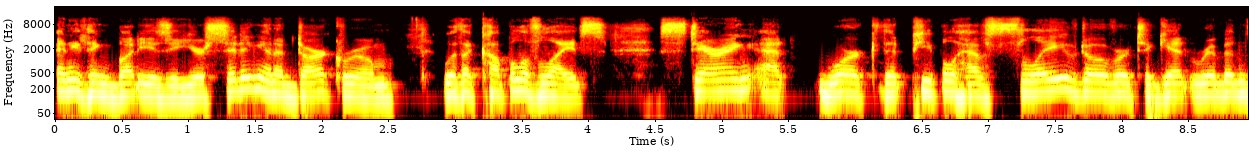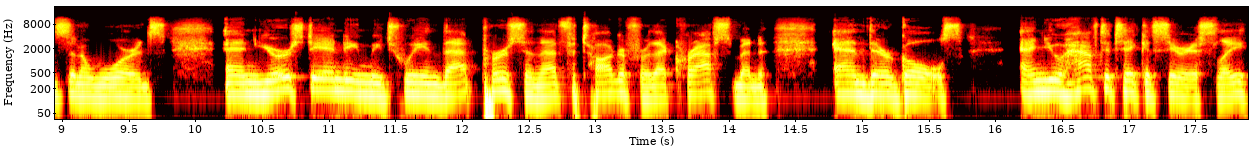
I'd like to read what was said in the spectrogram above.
anything but easy. You're sitting in a dark room with a couple of lights, staring at work that people have slaved over to get ribbons and awards. And you're standing between that person, that photographer, that craftsman, and their goals and you have to take it seriously.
